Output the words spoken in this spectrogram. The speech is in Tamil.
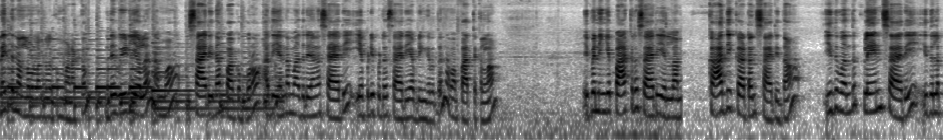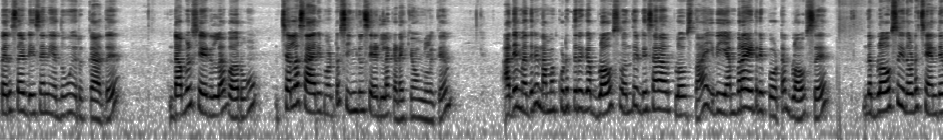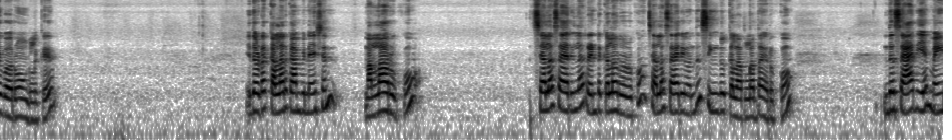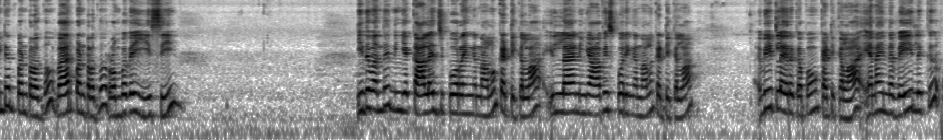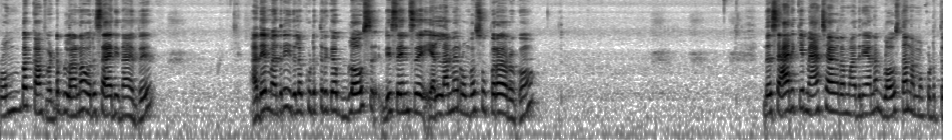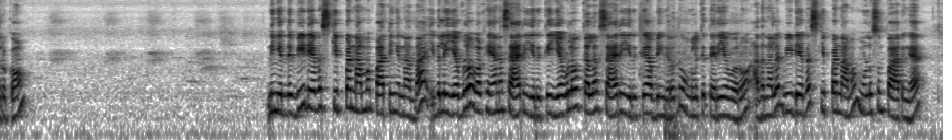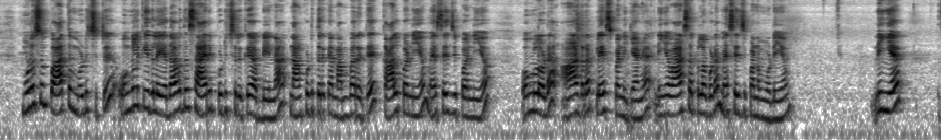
அனைத்து நல்ல உள்ளங்களுக்கும் வணக்கம். இந்த வீடியோவில் நம்ம saree தான் பார்க்க போகிறோம் அது என்ன மாதிரியான saree எப்படிப்பட்ட saree அப்படிங்கிறத நம்ம பார்த்துக்கலாம். இப்போ நீங்கள் பார்க்குற saree எல்லாம் காதி காட்டன் saree தான். இது வந்து பிளெயின் saree. இதில் பெருசாக டிசைன் எதுவும் இருக்காது. டபுள் ஷேடில் வரும். சில saree மட்டும் சிங்கிள் ஷேடில் கிடைக்கும் உங்களுக்கு. அதே மாதிரி நம்ம கொடுத்துருக்க ப்ளவுஸ் வந்து டிசைனர் ப்ளவுஸ் தான். இது எம்ப்ராய்டரி போட்ட ப்ளவுஸு இந்த ப்ளவுஸும் இதோட சேர்ந்தே வரும் உங்களுக்கு. இதோட கலர் காம்பினேஷன் நல்லா இருக்கும் சில சேரீயில் ரெண்டு கலர் இருக்கும். சில சேரீ வந்து சிங்கிள் கலரில் தான் இருக்கும். இந்த சாரியை மெயின்டைன் பண்ணுறதும் வேர் பண்ணுறதும் ரொம்பவே ஈஸி இது வந்து நீங்கள் காலேஜ் போகிறீங்கனாலும் கட்டிக்கலாம். இல்லை நீங்கள் ஆஃபீஸ் போகிறீங்கனாலும் கட்டிக்கலாம். வீட்டில் இருக்கப்பவும் கட்டிக்கலாம். ஏன்னா இந்த வெயிலுக்கு ரொம்ப கம்ஃபர்டபுளான ஒரு சேரீ தான் இது. அதே மாதிரி இதில் கொடுத்துருக்க ப்ளவுஸ் டிசைன்ஸு எல்லாமே ரொம்ப சூப்பராக இருக்கும். இந்த சாரிக்கு மேட்ச் ஆகிற மாதிரியான ப்ளவுஸ் தான் நம்ம கொடுத்துருக்கோம். நீங்கள் இந்த வீடியோவை ஸ்கிப் பண்ணாமல் பார்த்தீங்கன்னா தான் இதில் எவ்வளோ வகையான சாரீ இருக்குது எவ்வளோ கலர் சாரீ இருக்குது அப்படிங்கிறது உங்களுக்கு தெரிய வரும். அதனால் வீடியோவை ஸ்கிப் பண்ணாமல் முழுசும் பாருங்கள் முழுசும் பார்த்து முடிச்சுட்டு உங்களுக்கு இதில் ஏதாவது saree பிடிச்சிருக்கு அப்படின்னா நான் கொடுத்துருக்க நம்பருக்கு கால் பண்ணியும் மெசேஜ் பண்ணியும் உங்களோட ஆர்டரை ப்ளேஸ் பண்ணிக்கோங்க. நீங்கள் வாட்ஸ்அப்பில் கூட மெசேஜ் பண்ண முடியும். நீங்கள்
